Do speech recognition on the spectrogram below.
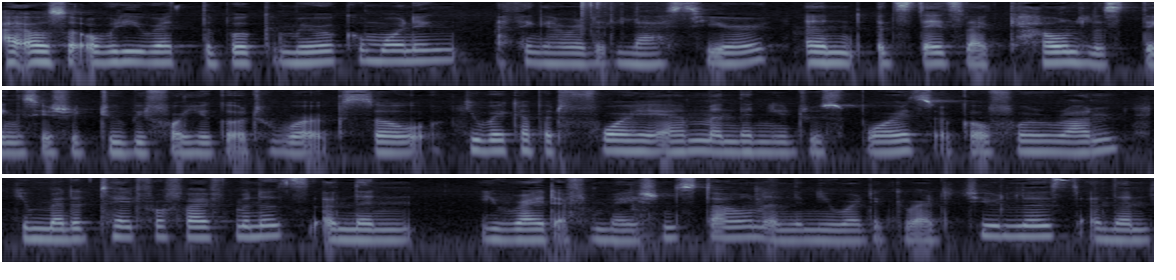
I also already read the book Miracle Morning. I think I read it last year. And it states like countless things you should do before you go to work. So you wake up at 4 a.m. and then you do sports or go for a run. You meditate for five minutes and then you write affirmations down and then you write a gratitude list and then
